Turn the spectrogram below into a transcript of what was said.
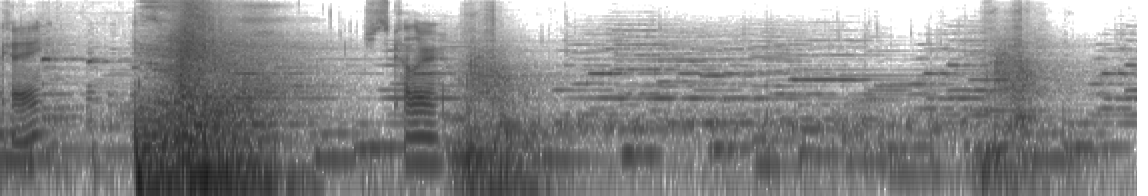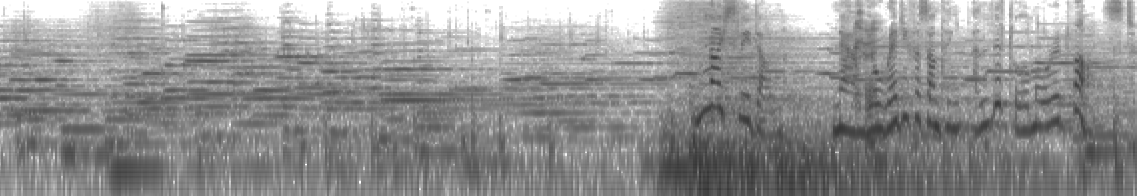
Okay. Just color. Ready for something a little more advanced.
